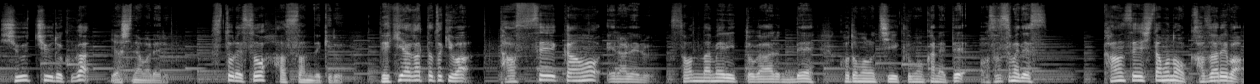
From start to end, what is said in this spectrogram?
集中力が養われる。ストレスを発散できる。出来上がった時は達成感を得られる。そんなメリットがあるんで子供のチークも兼ねておすすめです。完成したものを飾れば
